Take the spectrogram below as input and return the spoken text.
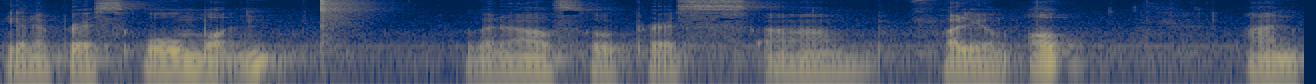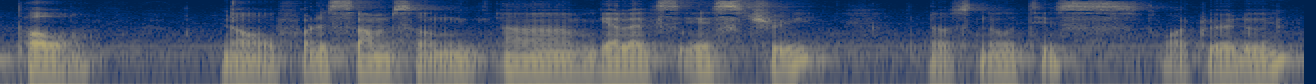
you're going to press home button. We're going to also press um, volume up and power. Now, for the Samsung um, Galaxy S3, just notice what we're doing.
